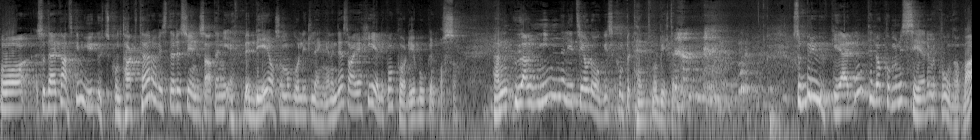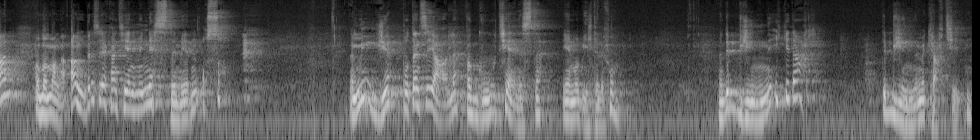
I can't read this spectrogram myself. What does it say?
Og, så det er ganske mye gudskontakt her. Og hvis dere synes at en i FBB også må gå litt lenger enn det, så har jeg hele Concordia-boken også. Jeg har en ualminnelig teologisk kompetent mobiltelefon. Så bruker jeg den til å kommunisere med kone og barn og med mange andre, så jeg kan tjene min neste med den også. Det er mye potensial for god tjeneste i en mobiltelefon. Men det begynner ikke der. Det begynner med kraftkilden.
